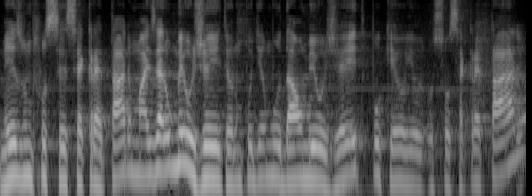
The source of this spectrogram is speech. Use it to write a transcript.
mesmo por ser secretário, mas era o meu jeito, eu não podia mudar o meu jeito, porque eu, eu sou secretário.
